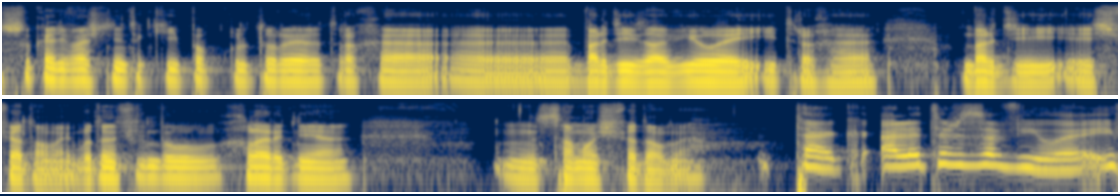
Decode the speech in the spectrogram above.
szukać właśnie takiej popkultury trochę e, bardziej zawiłej i trochę bardziej świadomej, bo ten film był cholernie mm, samoświadomy. Tak, ale też zawiły. I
